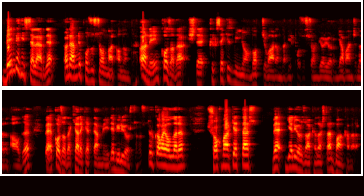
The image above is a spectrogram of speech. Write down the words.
belli hisselerde önemli pozisyonlar alındı. Örneğin Koza'da işte 48 milyon lot civarında bir pozisyon görüyorum yabancıların aldığı ve Koza'daki hareketlenmeyi de biliyorsunuz. Türk Hava Yolları, şok marketler ve geliyoruz arkadaşlar bankalara.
